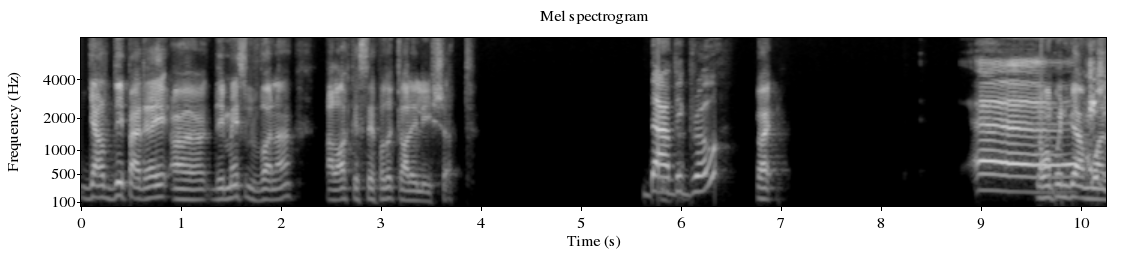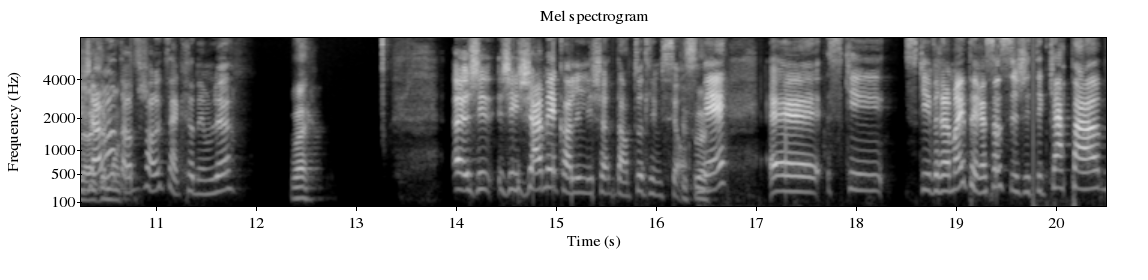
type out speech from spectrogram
garder pareil des mains sur le volant alors que c'est pas toi qui calais les shots? Dans Big Bro? Ouais. Euh... mon point de vue à hey, moi, J'ai jamais entendu parler de cet acronyme-là. Ouais. Euh, j'ai jamais collé les shots dans toute l'émission. Mais euh, ce, qui est, ce qui est vraiment intéressant, c'est que j'étais capable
